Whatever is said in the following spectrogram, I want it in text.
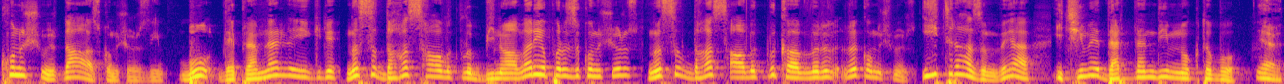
konuşmuyoruz. Daha az konuşuyoruz diyeyim. Bu depremlerle ilgili nasıl daha sağlıklı binalar yaparızı konuşuyoruz. Nasıl daha sağlıklı kalırı konuşmuyoruz. İtirazım veya içime dertlendiğim nokta bu. Evet.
